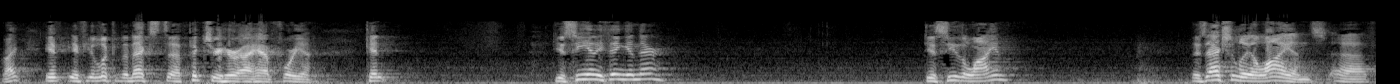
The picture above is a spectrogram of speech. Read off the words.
Right? If, if you look at the next uh, picture here I have for you, can do you see anything in there? Do you see the lion? There's actually a lion uh,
